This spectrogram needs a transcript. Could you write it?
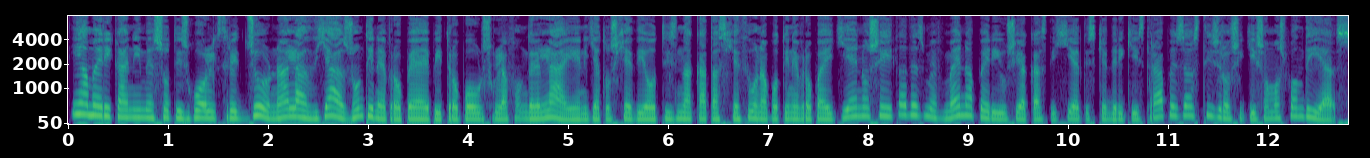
Οι Αμερικανοί μέσω της Wall Street Journal αδειάζουν την Ευρωπαία Επίτροπο Ursula von der Leyen για το σχέδιό της να κατασχεθούν από την Ευρωπαϊκή Ένωση τα δεσμευμένα περιουσιακά στοιχεία της Κεντρικής Τράπεζας της Ρωσικής Ομοσπονδίας,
